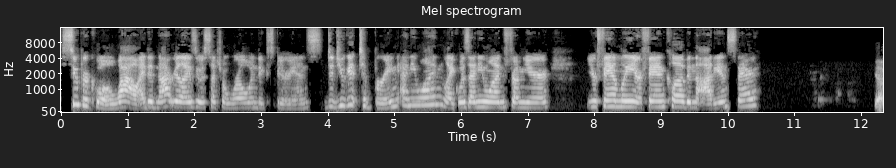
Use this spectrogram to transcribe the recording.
Super cool. Wow, I did not realize it was such a whirlwind experience. Did you get to bring anyone? Like, was anyone from your your family or fan club in the audience there? Yeah,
